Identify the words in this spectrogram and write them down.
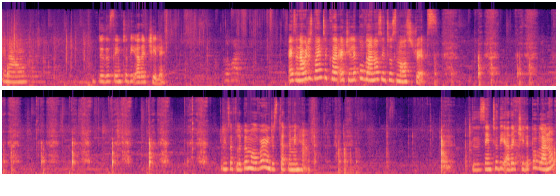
And know, do the same to the other chile. Alright, so now we're just going to cut our chile poblanos into small strips. So flip them over and just cut them in half. Do the same to the other chile poblano.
